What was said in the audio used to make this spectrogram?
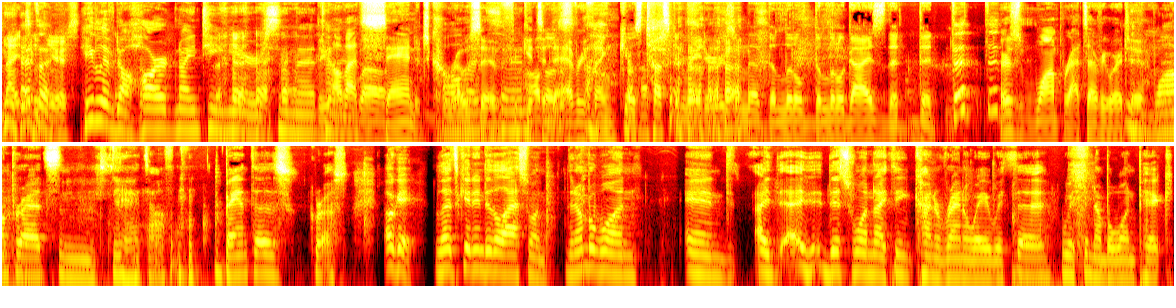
19 a- years. He lived a hard 19 years in that Dude, all time. that sand, it's corrosive. sand. It gets All into those- everything. Those Tusken Raiders and the, the little the little guys that that The, the There's womp rats everywhere too. womp rats and yeah, it's awful. Banthas, gross. Okay, let's get into the last one. The number one, and I, I this one I think kind of ran away with the with the number one pick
